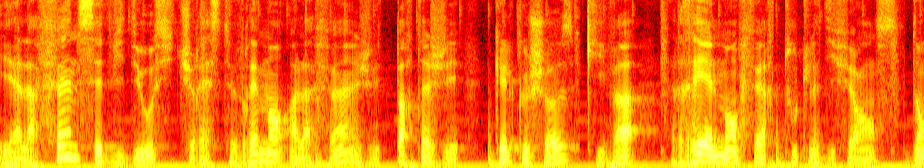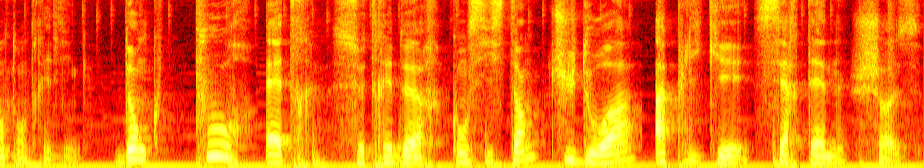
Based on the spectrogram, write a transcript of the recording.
Et à la fin de cette vidéo, si tu restes vraiment à la fin, je vais te partager quelque chose qui va réellement faire toute la différence dans ton trading. Donc pour être ce trader consistant, tu dois appliquer certaines choses.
